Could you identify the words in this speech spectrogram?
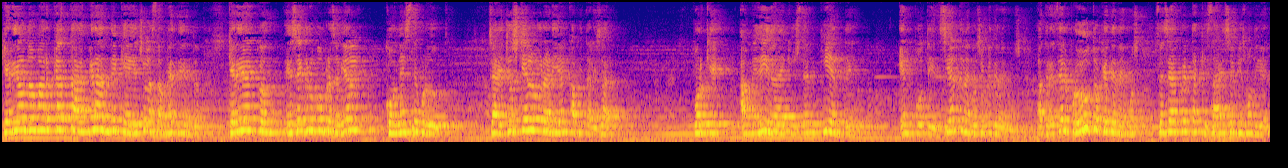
¿Qué haría una marca tan grande que de hecho la están vendiendo? ¿Qué harían con ese grupo empresarial con este producto? O sea, ellos qué lograrían capitalizar? Porque a medida de que usted entiende el potencial de negocio que tenemos, a través del producto que tenemos, usted se da cuenta que está a ese mismo nivel.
